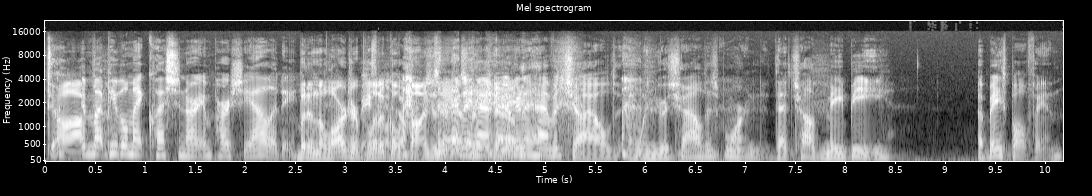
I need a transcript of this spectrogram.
stop. It might, people might question our impartiality. But in the larger political context, You're going to you have, know, gonna have a child, and when your child is born, that child may be a baseball fan,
